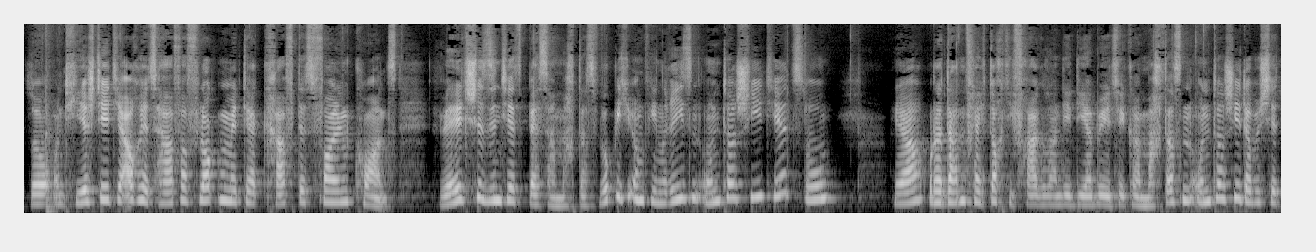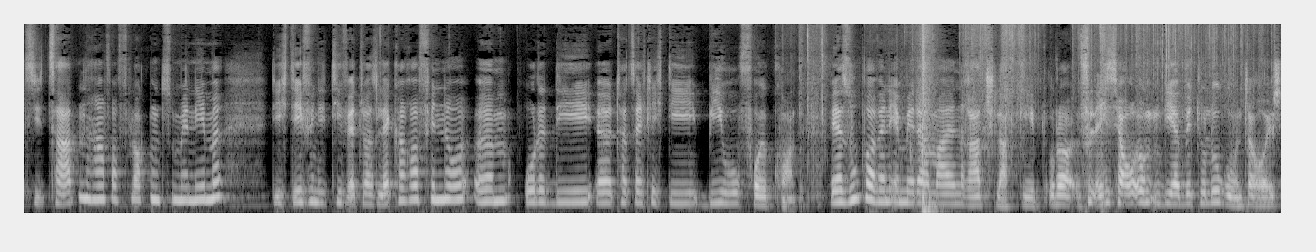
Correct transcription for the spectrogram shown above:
So, und hier steht ja auch jetzt Haferflocken mit der Kraft des vollen Korns. Welche sind jetzt besser? Macht das wirklich irgendwie einen riesen Unterschied jetzt so? Ja, oder dann vielleicht doch die Frage so an die Diabetiker. Macht das einen Unterschied, ob ich jetzt die zarten Haferflocken zu mir nehme, die ich definitiv etwas leckerer finde, ähm, oder die äh, tatsächlich die Bio-Vollkorn? Wäre super, wenn ihr mir da mal einen Ratschlag gebt. Oder vielleicht ist ja auch irgendein Diabetologe unter euch.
